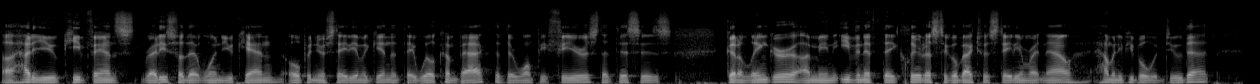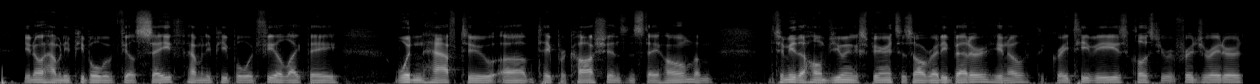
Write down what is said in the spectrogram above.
Uh, how do you keep fans ready so that when you can open your stadium again, that they will come back, that there won't be fears that this is going to linger? I mean, even if they cleared us to go back to a stadium right now, how many people would do that? You know, how many people would feel safe? How many people would feel like they wouldn't have to uh, take precautions and stay home? Um, to me, the home viewing experience is already better. You know, great TVs close to your refrigerator,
